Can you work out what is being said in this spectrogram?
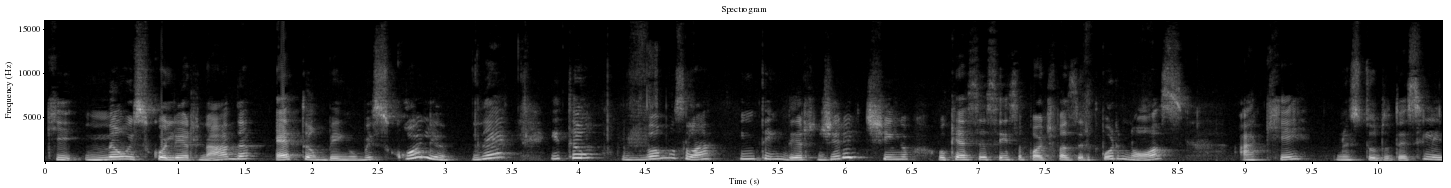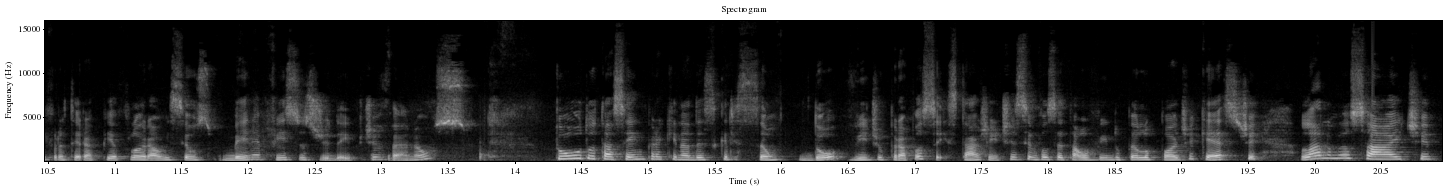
que não escolher nada é também uma escolha, né? Então vamos lá entender direitinho o que essa essência pode fazer por nós aqui no estudo desse livro, A Terapia Floral e seus Benefícios de David Venables. Tudo tá sempre aqui na descrição do vídeo para vocês, tá, gente? E se você tá ouvindo pelo podcast, lá no meu site,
